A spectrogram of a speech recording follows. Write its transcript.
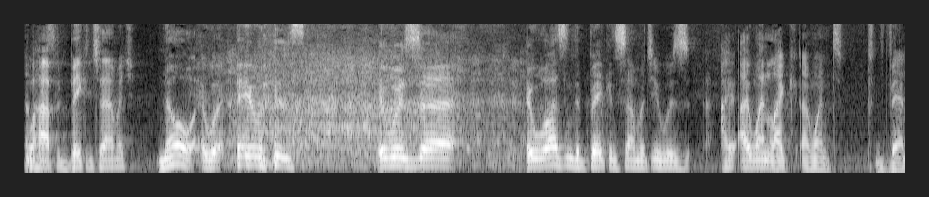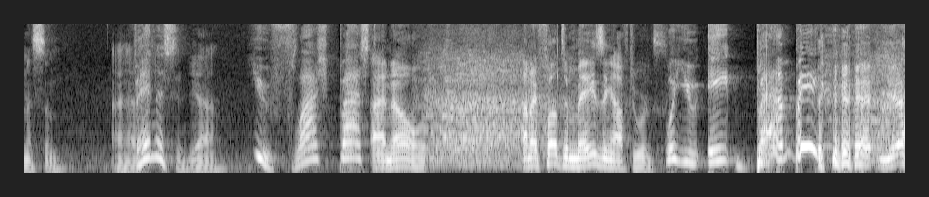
What happened? Bacon sandwich? No, it, wa- it was, it was, uh, it wasn't the bacon sandwich. It was. I, I went like I went venison. I had, Venison? Yeah, You flash bastard! I know. And I felt amazing afterwards. What you ate Bambi? yeah,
